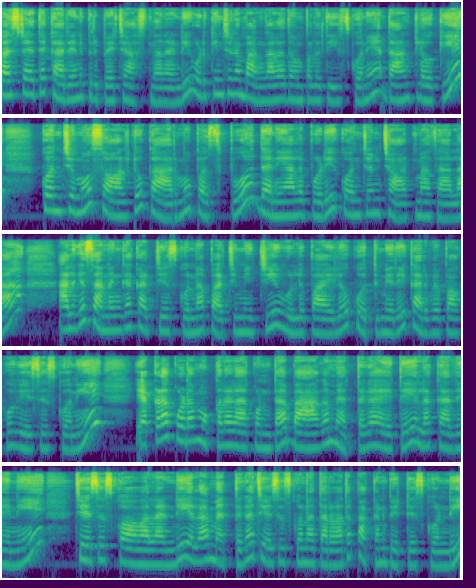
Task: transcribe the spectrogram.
ఫస్ట్ అయితే కర్రీని ప్రిపేర్ చేస్తున్నానండి. ఉడికించిన బంగాళాదుంపలు తీసుకొని దాంట్లోకి కొంచెము సాల్ట్ కారము పసుపు ధనియాల పొడి కొంచెం చాట్ మసాలా అలాగే సన్నంగా కట్ చేసుకున్న పచ్చిమిర్చి ఉల్లిపాయలు కొత్తిమీర కరివేపాకు వేసేసుకొని ఎక్కడ కూడా ముక్కలు లేకుండా బాగా మెత్తగా అయితే ఇలా కర్రీని చేసేసుకోవాలండి. ఇలా మెత్తగా చేసేసుకున్న తర్వాత పక్కన పెట్టేసుకోండి.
